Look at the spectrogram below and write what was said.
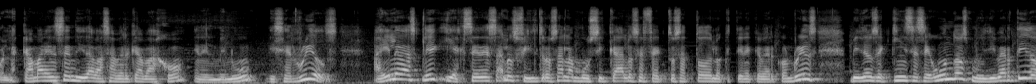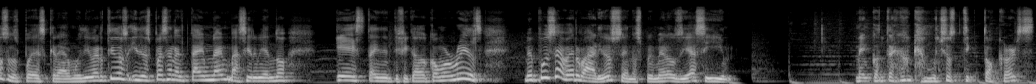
con la cámara encendida vas a ver que abajo en el menú dice Reels. Ahí le das clic y accedes a los filtros, a la música, a los efectos, a todo lo que tiene que ver con Reels. Videos de 15 segundos, muy divertidos, los puedes crear muy divertidos y después en el timeline vas a ir viendo qué está identificado como Reels. Me puse a ver varios en los primeros días y me encontré con que muchos TikTokers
